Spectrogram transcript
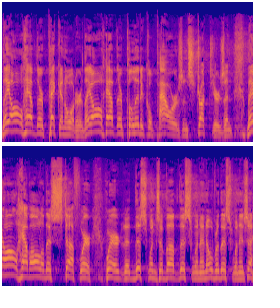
They all have their pecking order, they all have their political powers and structures, and they all have all of this stuff where, where this one's above this one and over this one. And so,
